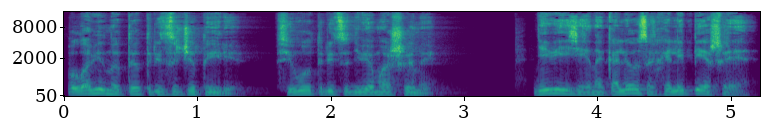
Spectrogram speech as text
половина Т-34. Всего 32 машины. Дивизии на колесах или пешие?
